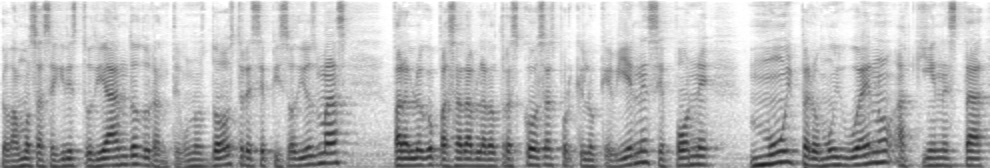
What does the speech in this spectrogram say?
Lo vamos a seguir estudiando durante unos dos, tres episodios más para luego pasar a hablar otras cosas porque lo que viene se pone muy pero muy bueno aquí en esta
